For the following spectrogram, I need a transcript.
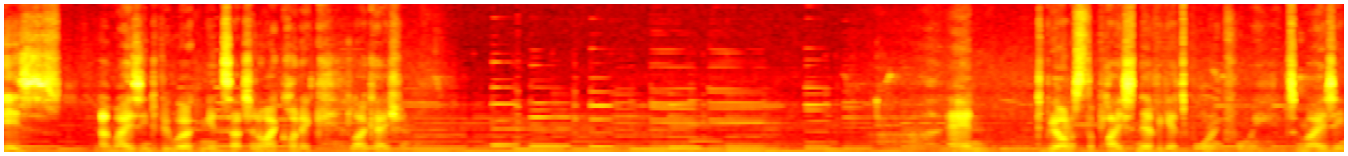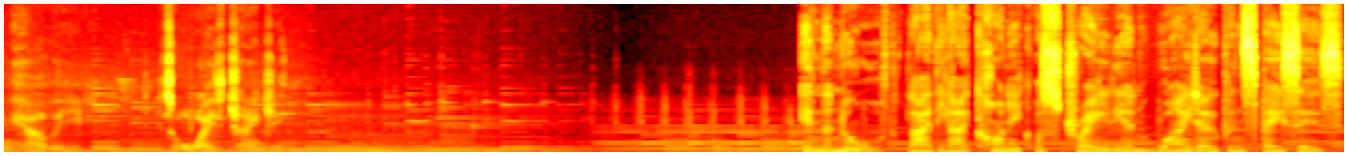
is amazing to be working in such an iconic location. Uh, and to be honest, the place never gets boring for me. It's amazing how the it's always changing. In the north lie the iconic Australian wide open spaces.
